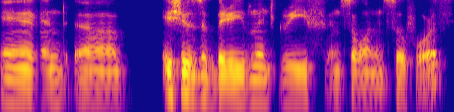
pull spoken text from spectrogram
And uh, issues of bereavement, grief, and so on and so forth.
